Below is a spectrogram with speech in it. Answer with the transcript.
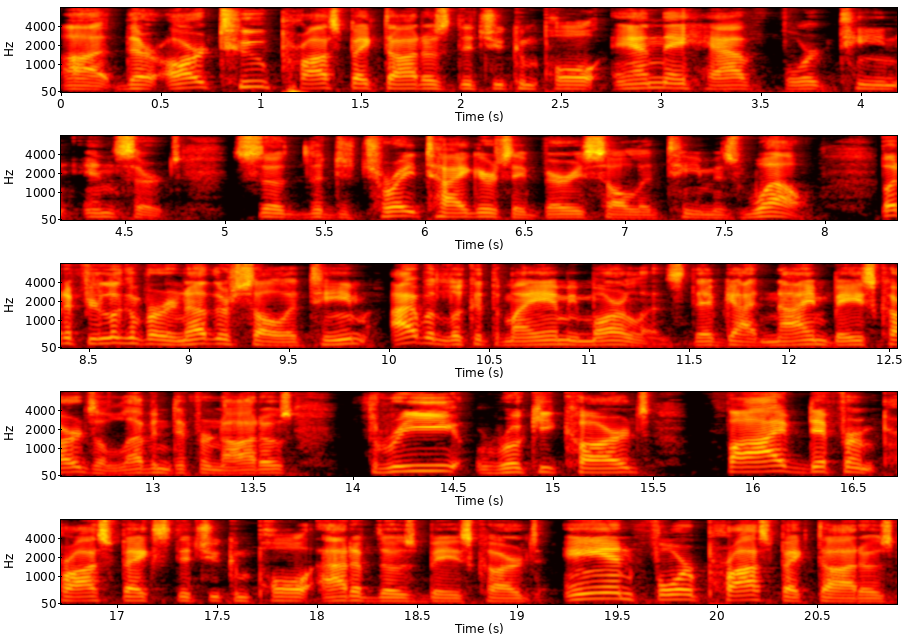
Uh, there are two prospect autos that you can pull, and they have 14 inserts. So the Detroit Tigers, a very solid team as well. But if you're looking for another solid team, I would look at the Miami Marlins. They've got nine base cards, 11 different autos, three rookie cards, five different prospects that you can pull out of those base cards and four prospect autos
